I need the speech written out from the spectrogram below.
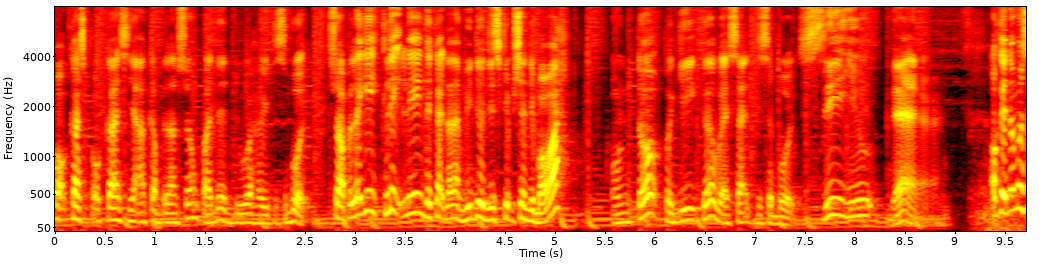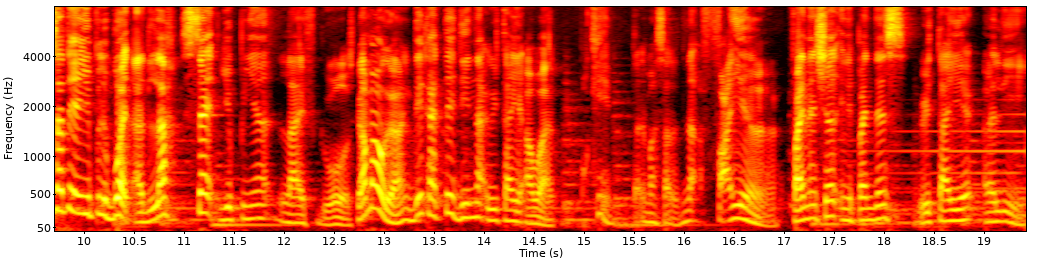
podcast-podcast yang akan berlangsung pada 2 hari tersebut. So apa lagi? Klik link dekat dalam video description di bawah untuk pergi ke website tersebut. See you there. Okay, nombor satu yang you perlu buat adalah set you punya life goals. Ramai orang, dia kata dia nak retire awal. Okay, tak ada masalah. Dia nak fire. Financial independence, retire early.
